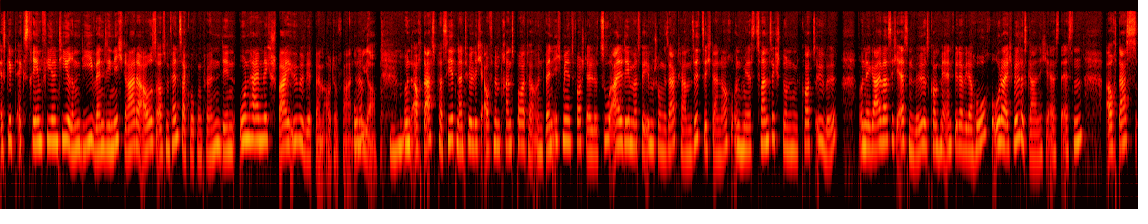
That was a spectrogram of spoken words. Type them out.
Es gibt extrem vielen Tieren, die, wenn sie nicht geradeaus aus dem Fenster gucken können, denen unheimlich speiübel wird beim Autofahren. Oh ne? ja. Mhm. Und auch das passiert natürlich auf einem Transporter. Und wenn ich mir jetzt vorstelle, zu all dem, was wir eben schon gesagt haben, sitze ich da noch und mir ist 20 Stunden kotzübel und egal was ich essen will, es kommt mir entweder wieder hoch oder ich will es gar nicht erst essen. Auch das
